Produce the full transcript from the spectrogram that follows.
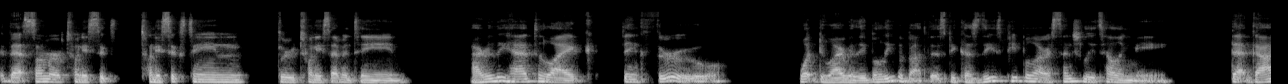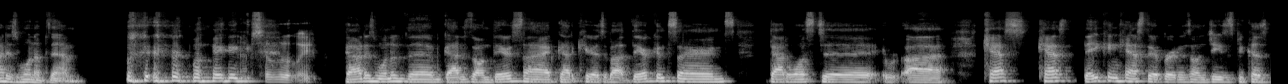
that summer of 26, 2016 through 2017, I really had to like think through what do I really believe about this? Because these people are essentially telling me that God is one of them. like, Absolutely. God is one of them. God is on their side. God cares about their concerns. God wants to uh, cast cast. They can cast their burdens on Jesus because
